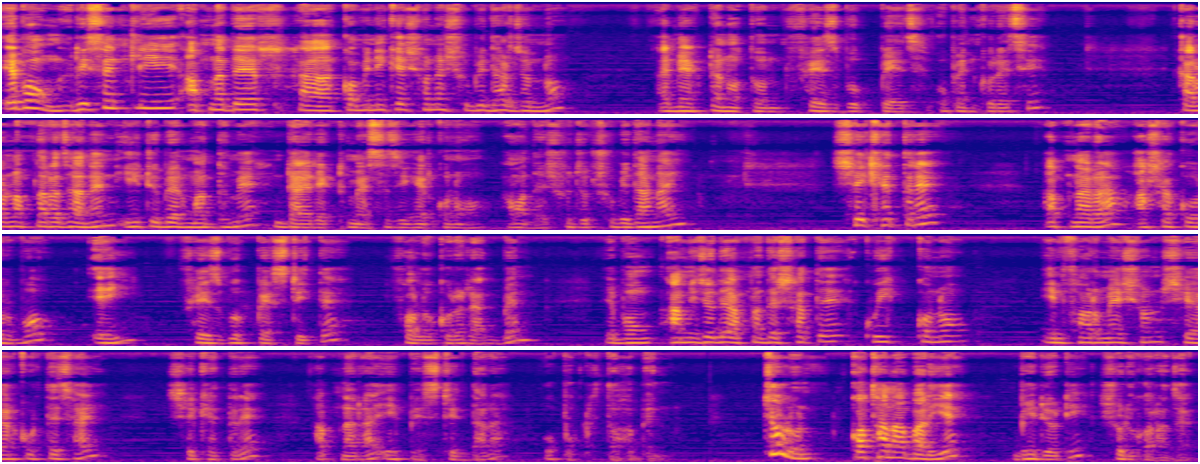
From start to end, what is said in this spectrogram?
এবং রিসেন্টলি আপনাদের কমিউনিকেশনের সুবিধার জন্য আমি একটা নতুন ফেসবুক পেজ ওপেন করেছি। কারণ আপনারা জানেন ইউটিউবের মাধ্যমে ডাইরেক্ট মেসেজিংয়ের কোনো আমাদের সুযোগ সুবিধা নাই। সেই ক্ষেত্রে আপনারা আশা করব এই ফেসবুক পেজটিতে ফলো করে রাখবেন এবং আমি যদি আপনাদের সাথে কুইক কোনো ইনফরমেশন শেয়ার করতে চাই, সেক্ষেত্রে আপনারা এই পেজটির দ্বারা উপকৃত হবেন। চলুন কথা না বাড়িয়ে ভিডিওটি শুরু করা যাক।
